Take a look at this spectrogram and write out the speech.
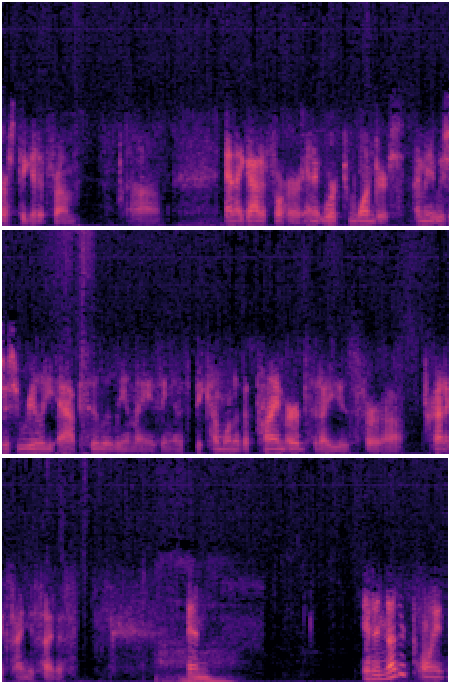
source to get it from. Um, and I got it for her, and it worked wonders. I mean, it was just really absolutely amazing, and it's become one of the prime herbs that I use for uh, chronic sinusitis. And at another point,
